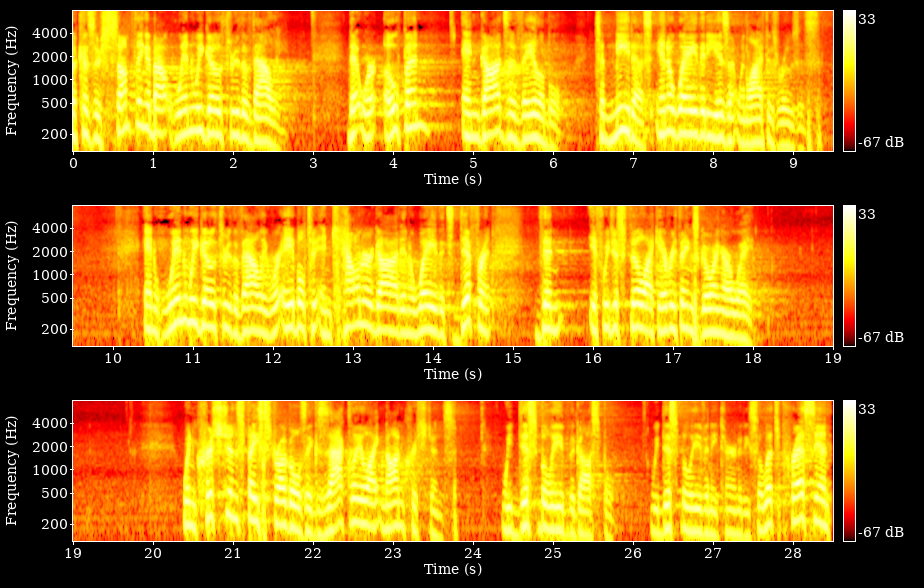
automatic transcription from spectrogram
Because there's something about when we go through the valley that we're open and God's available to meet us in a way that He isn't when life is roses. And when we go through the valley, we're able to encounter God in a way that's different than if we just feel like everything's going our way. When Christians face struggles exactly like non Christians, we disbelieve the gospel. We disbelieve in eternity. So let's press in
